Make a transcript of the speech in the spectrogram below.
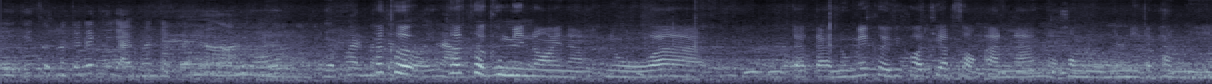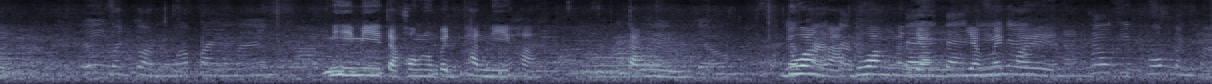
ดีที่สุดเราจะได้ขยายพันธุ์จากต้นน้ำเพราะเดี๋ยวพันธุ์มันถ้าจะคือถอยหลังถ้าคือคุมินอยด์นะหนูว่าแต่แต่หนูไม่เคยวิเคราะห์เทียบสองอันนะหนูของหนูมันมีแต่พันนี้ เฮ้ยวันก่อนหนูว่าไปไหมมีมีแต่ของหนูเป็นพันนี้ค่ะ ตังหนึ่งเดี๋ยวด้วงอะเยด้วงมันยังแต่แต่ยังไม่นะค่อยนั่น เท่าที่พบปัญหา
